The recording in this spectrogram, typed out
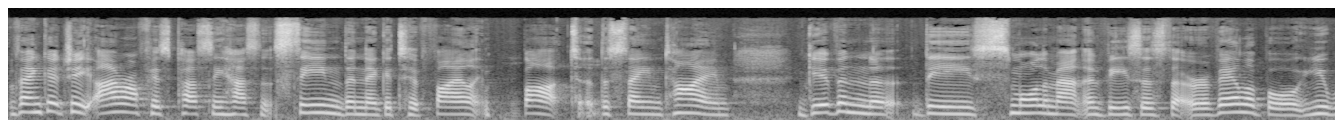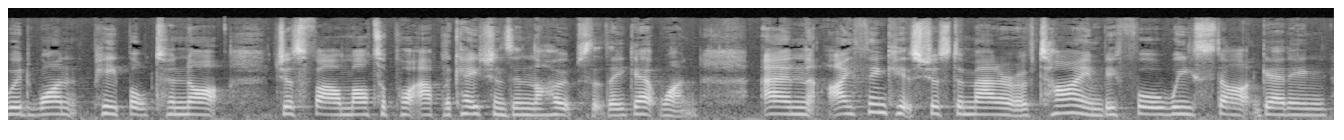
Venkatji, our office personally hasn't seen the negative filing, but at the same time, given the, the small amount of visas that are available, you would want people to not just file multiple applications in the hopes that they get one. And I think it's just a matter of time before we start getting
